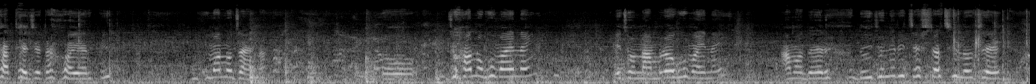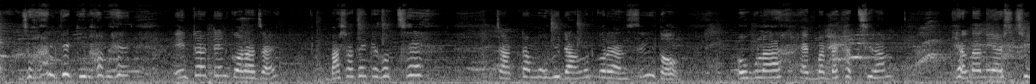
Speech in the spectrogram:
সাথে যেটা হয় আর কি, ঘুমানো যায় না। তো জোহানও ঘুমায় নাই এই জন্য আমরাও ঘুমাই নাই। আমাদের দুইজনেরই চেষ্টা ছিল যে জোহানকে কীভাবে এন্টারটেন করা যায়। বাসা থেকে হচ্ছে চারটা মুভি ডাউনলোড করে আনছি, তো ওগুলা একবার দেখাচ্ছিলাম, খেলনা নিয়ে আসছি,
